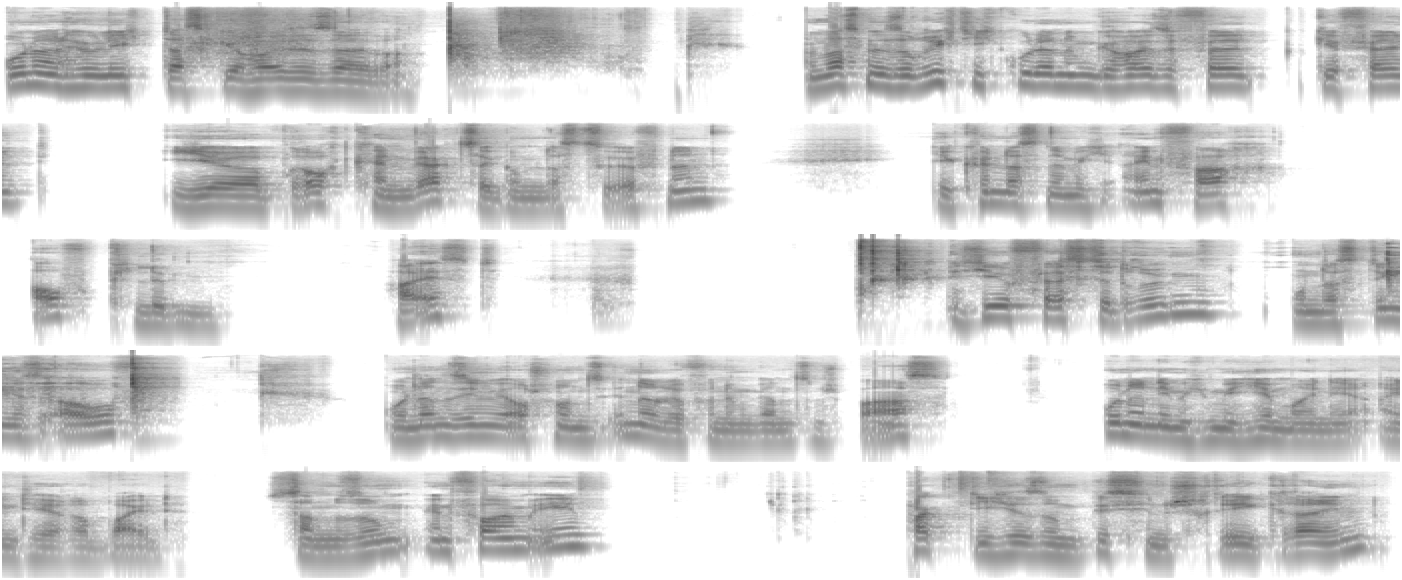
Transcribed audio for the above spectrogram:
und natürlich das Gehäuse selber. Und was mir so richtig gut an dem Gehäuse fällt, gefällt, ihr braucht kein Werkzeug, um das zu öffnen. Ihr könnt das nämlich einfach aufklippen. Heißt, hier feste drücken und das Ding ist auf. Und dann sehen wir auch schon das Innere von dem ganzen Spaß. Und dann nehme ich mir hier meine 1 Terabyte Samsung NVMe, pack die hier so ein bisschen schräg rein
